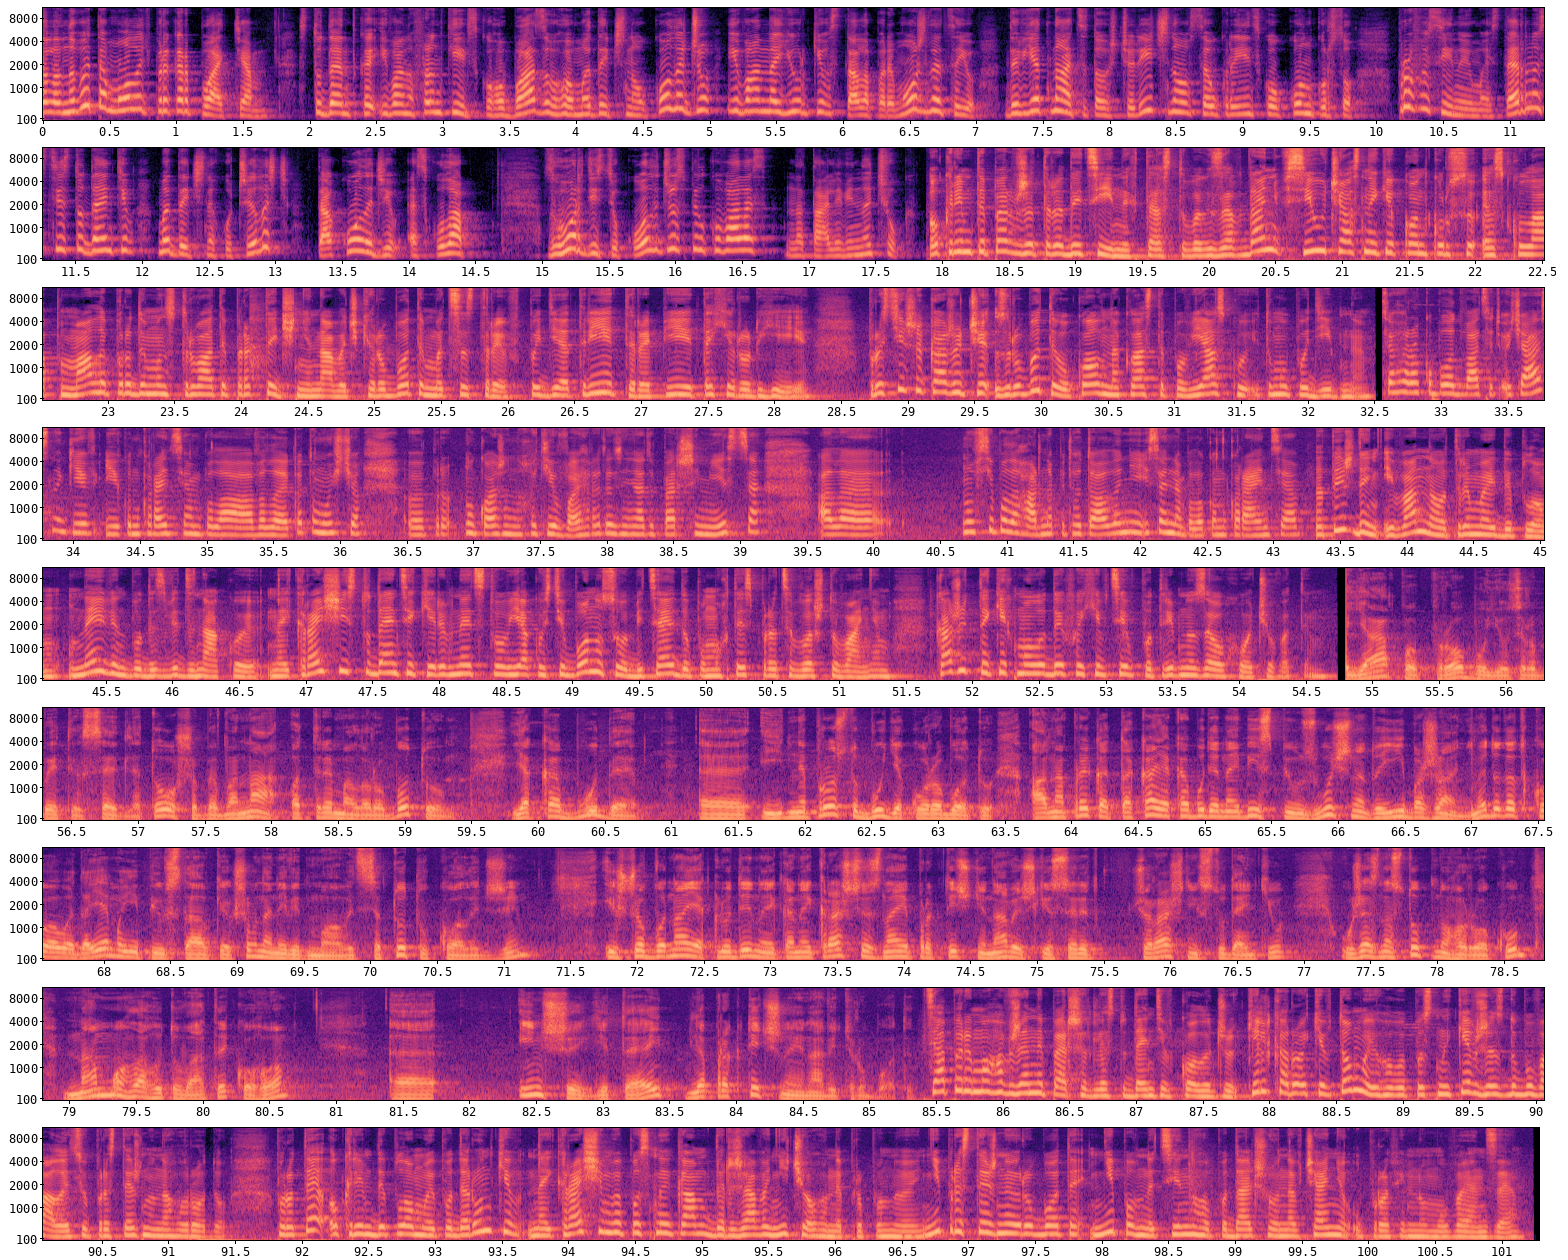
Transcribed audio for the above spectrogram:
Талановита молодь Прикарпаття. Студентка Івано-Франківського базового медичного коледжу Іванна Юрків стала переможницею 19-го щорічного всеукраїнського конкурсу професійної майстерності студентів медичних училищ та коледжів Ескулап. З гордістю коледжу спілкувалась Наталя Вінничук. Окрім тепер вже традиційних тестових завдань, всі учасники конкурсу Ескулап мали продемонструвати практичні навички роботи медсестри в педіатрії, терапії та хірургії. Простіше кажучи, зробити укол, накласти пов'язку і тому подібне. Цього року було 20 учасників, і конкуренція була велика, тому що е, ну, кожен хотів виграти, зайняти перше місце. Але ну, всі були гарно підготовлені і сильна була конкуренція. За тиждень Іванна отримає диплом. У неї він буде з відзнакою. Найкращій студентці керівництво в якості бонусу обіцяє допомогти з працевлаштуванням. Кажуть, таких молодих фахівців потрібно заохочувати. Я попробую зробити все для того, щоб вона отримала роботу, яка буде. Е, І не просто будь-яку роботу, а, наприклад, така, яка буде найбільш співзвучна до її бажань. Ми додатково даємо їй півставки, якщо вона не відмовиться, тут у коледжі, і щоб вона, як людина, яка найкраще знає практичні навички серед вчорашніх студентів, уже з наступного року нам могла готувати кого? Інших дітей для практичної навіть роботи. Ця перемога вже не перша для студентів коледжу. Кілька років тому його випускники вже здобували цю престижну нагороду. Проте, окрім диплому і подарунків, найкращим випускникам держава нічого не пропонує: ні престижної роботи, ні повноцінного подальшого навчання у профільному ВНЗ.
